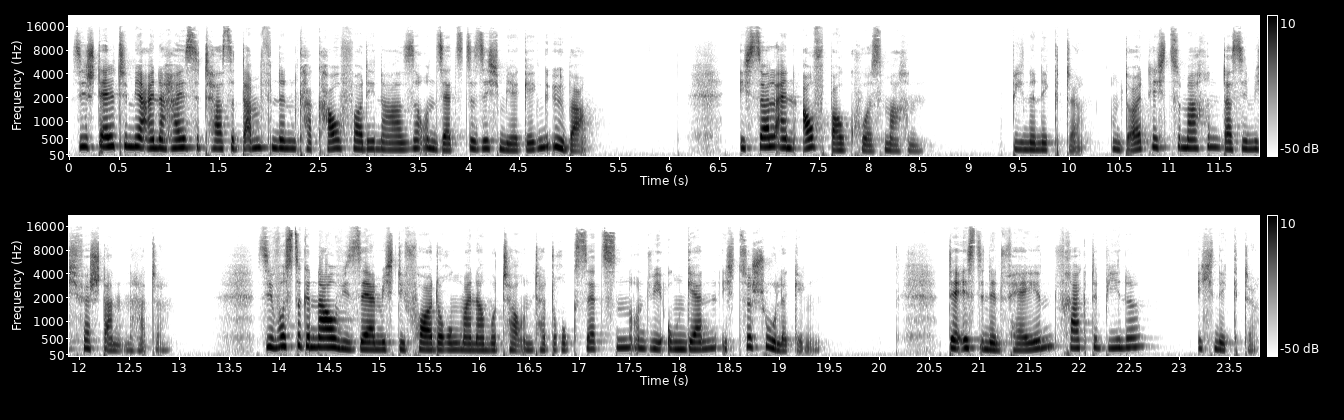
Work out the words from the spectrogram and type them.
Sie stellte mir eine heiße Tasse dampfenden Kakao vor die Nase und setzte sich mir gegenüber. Ich soll einen Aufbaukurs machen. Biene nickte um deutlich zu machen, dass sie mich verstanden hatte. Sie wusste genau, wie sehr mich die Forderung meiner Mutter unter Druck setzen und wie ungern ich zur Schule ging. Der ist in den Ferien? fragte Biene. Ich nickte.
